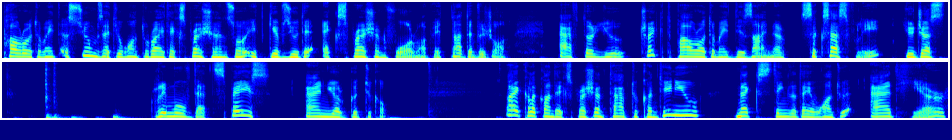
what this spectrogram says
Power Automate assumes that you want to write expression, so it gives you the expression form of it, not the visual. After you tricked Power Automate Designer successfully, you just remove that space and you're good to go. I click on the expression tab to continue. Next thing that I want to add here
